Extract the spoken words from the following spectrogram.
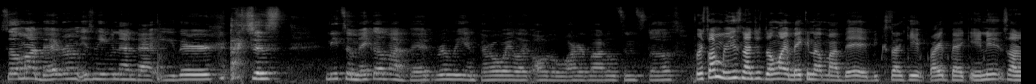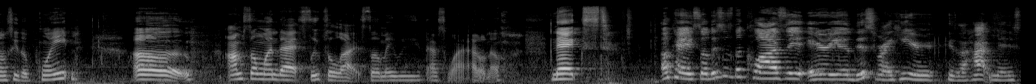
So my bedroom isn't even that bad either. I just need to make up my bed really and throw away like all the water bottles and stuff. For some reason, I just don't like making up my bed because I get right back in it, so I don't see the point. Uh, I'm someone that sleeps a lot, so maybe that's why. I don't know. Next. Okay, so this is the closet area. This right here is a hot mess.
